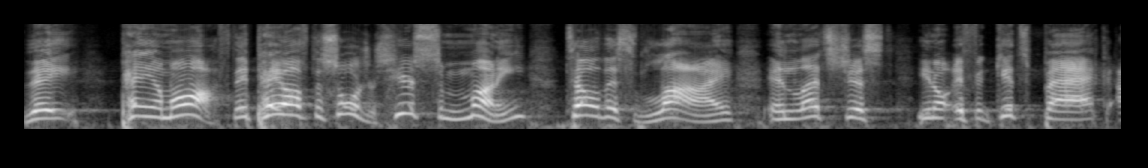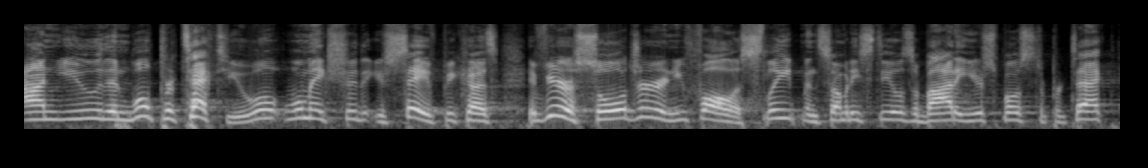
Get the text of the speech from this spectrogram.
They pay him off. They pay off the soldiers. Here's some money. Tell this lie, and let's just, you know, if it gets back on you, then we'll protect you. We'll, we'll make sure that you're safe because if you're a soldier and you fall asleep and somebody steals a body you're supposed to protect,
